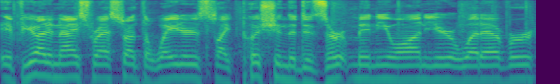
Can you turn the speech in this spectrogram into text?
if you're at a nice restaurant, the waiter's like pushing the dessert menu on you or whatever.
